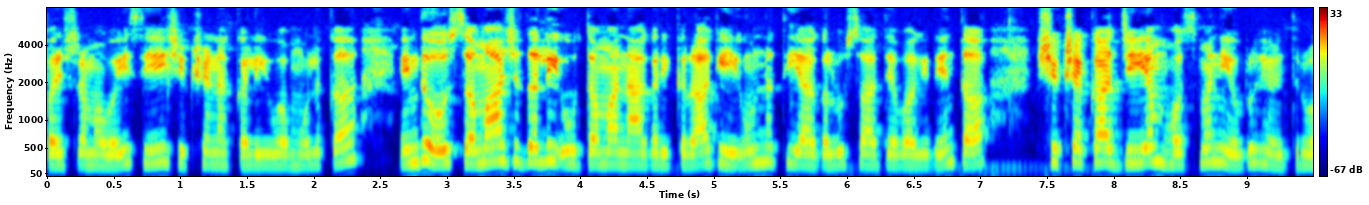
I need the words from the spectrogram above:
ಪರಿಶ್ರಮ ವಹಿಸಿ ಶಿಕ್ಷಣ ಕಲಿಯುವ ಮೂಲಕ ಇಂದು ಸಮಾಜದಲ್ಲಿ ಉತ್ತಮ ನಾಗರಿಕರಾಗಿ ಉನ್ನತಿಯಾಗಲು ಸಾಧ್ಯವಾಗಿದೆ ಅಂತ ಶಿಕ್ಷಕ ಜಿಎಂ ಹೊಸ್ಮನಿಯವರು ಹೇಳಿದರು.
